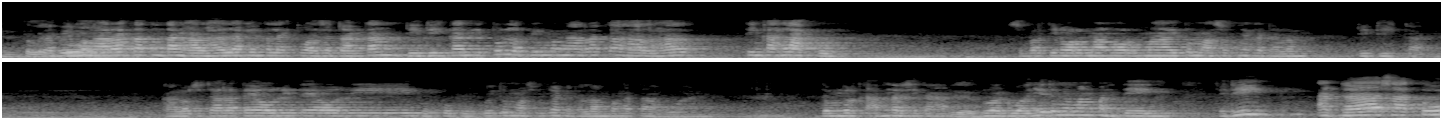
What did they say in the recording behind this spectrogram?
Lebih intelektual mengarah ke tentang hal-hal yang intelektual, sedangkan didikan itu lebih mengarah ke hal-hal tingkah laku. Seperti norma-norma itu masuknya ke dalam didikan. Kalau secara teori-teori buku-buku itu masuknya ke dalam pengetahuan. Itu menurut Kak Abner sih Kak. Iya. Dua-duanya itu memang penting. Jadi ada satu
